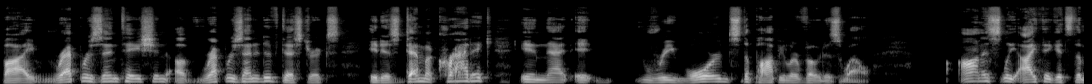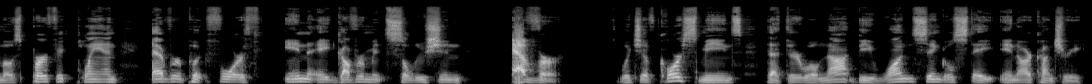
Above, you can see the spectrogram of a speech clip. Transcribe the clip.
by representation of representative districts. It is Democratic in that it rewards the popular vote as well. Honestly, I think it's the most perfect plan ever put forth in a government solution ever, which of course means that there will not be one single state in our country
